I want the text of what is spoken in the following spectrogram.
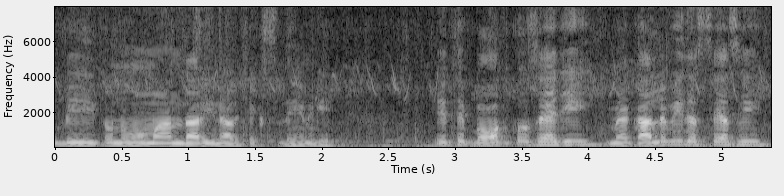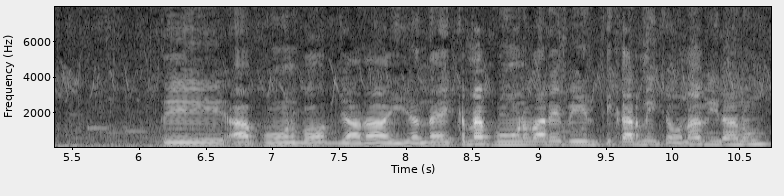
ਵੀ ਤੁਹਾਨੂੰ ਇਮਾਨਦਾਰੀ ਨਾਲ ਚਿਕਸ ਦੇਣਗੇ। ਇੱਥੇ ਬਹੁਤ ਕੁਝ ਹੈ ਜੀ। ਮੈਂ ਕੱਲ ਵੀ ਦੱਸਿਆ ਸੀ ਤੇ ਆਹ ਫੋਨ ਬਹੁਤ ਜ਼ਿਆਦਾ ਆਈ ਜਾਂਦਾ। ਇੱਕ ਮੈਂ ਫੋਨ ਬਾਰੇ ਬੇਨਤੀ ਕਰਨੀ ਚਾਹੁੰਦਾ ਵੀਰਾਂ ਨੂੰ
